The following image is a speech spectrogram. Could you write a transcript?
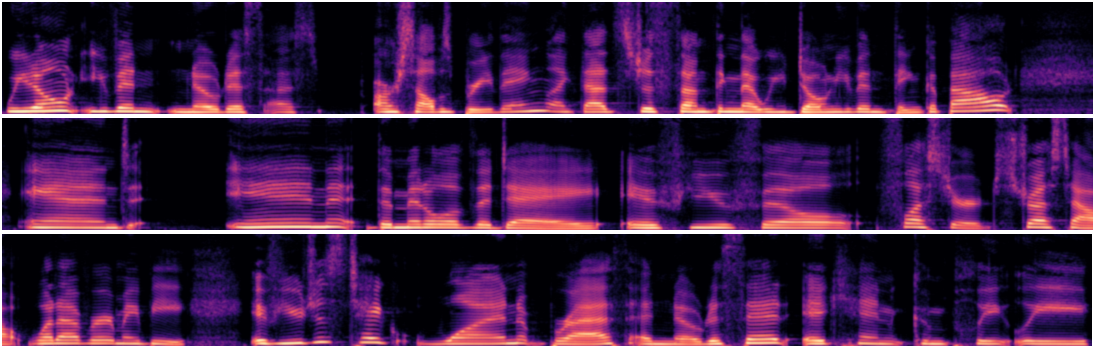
we don't even notice us ourselves breathing. Like that's just something that we don't even think about. And in the middle of the day, if you feel flustered, stressed out, whatever it may be, if you just take one breath and notice it, it can completely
